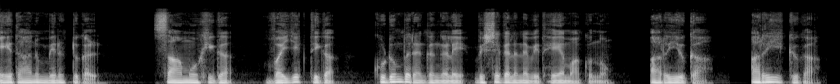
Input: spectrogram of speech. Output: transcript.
ഏതാനും മിനിറ്റുകൾ സാമൂഹിക വൈയക്തിക കുടുംബരംഗങ്ങളെ വിശകലന വിധേയമാക്കുന്നു. അറിയുക അറിയിക്കുക.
